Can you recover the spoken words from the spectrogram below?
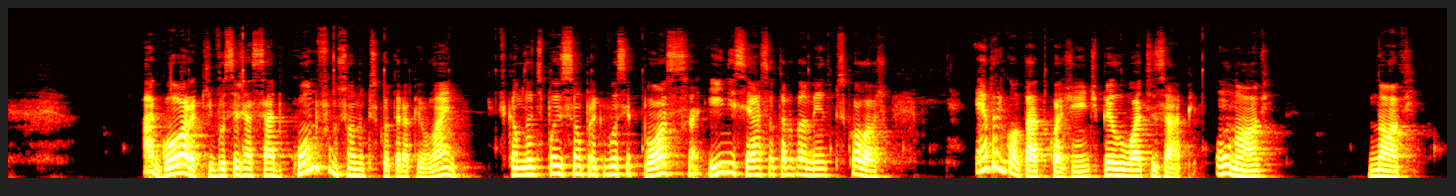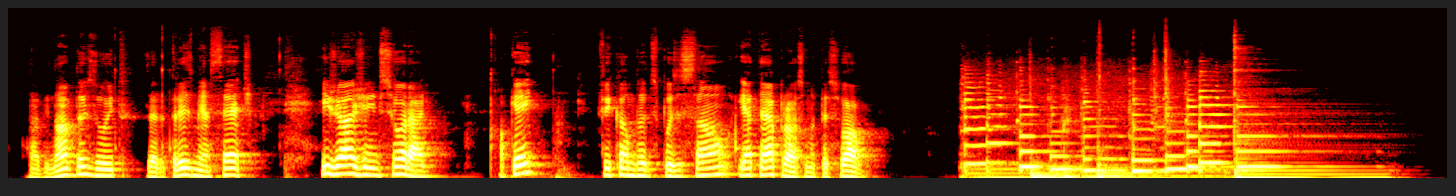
Agora que você já sabe como funciona a psicoterapia online, ficamos à disposição para que você possa iniciar seu tratamento psicológico. Entre em contato com a gente pelo WhatsApp 19 9928 0367 e já agende seu horário, ok? Ficamos à disposição e até a próxima, pessoal.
